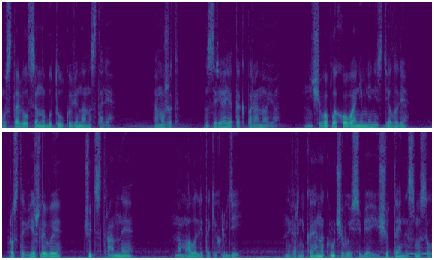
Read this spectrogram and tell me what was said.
уставился на бутылку вина на столе. А может, зря я так параною. Ничего плохого они мне не сделали. Просто вежливые, чуть странные. Но мало ли таких людей. Наверняка я накручиваю себя и ищу тайный смысл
